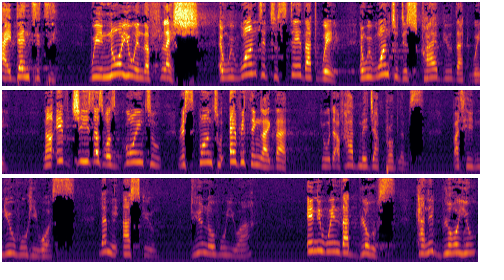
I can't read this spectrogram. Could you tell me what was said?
identity. We know you in the flesh, and we want it to stay that way, and we want to describe you that way. Now, if Jesus was going to respond to everything like that, he would have had major problems. But he knew who he was. Let me ask you do you know who you are? Any wind that blows, can it blow you?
